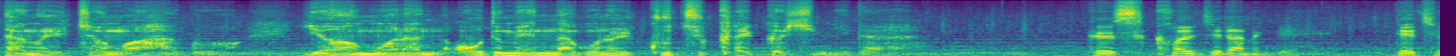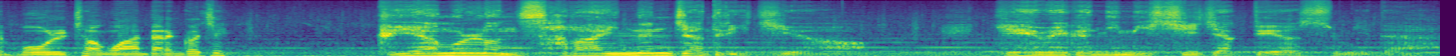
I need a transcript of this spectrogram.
땅을 정화하고 영원한 어둠의 낙원을 구축할 것입니다. 그 스컬지라는 게 대체 뭘 정화한다는 거지? 그야 물론 살아있는 자들이지요. 계획은 이미 시작되었습니다.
